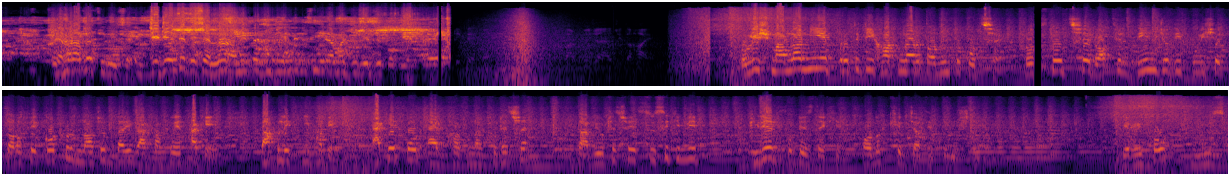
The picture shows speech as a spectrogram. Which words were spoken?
এখন আপনার চুরি হয়েছে। জিডিএমসি দিচ্ছেন না? আমি একটা জিডিএমসি দিচ্ছি আমার জিডিএমসি কপি। পুলিশ মামলা নিয়ে প্রতিটি ঘটনার তদন্ত করছে। প্রশ্ন হচ্ছে, রথের দিন যদি পুলিশের তরফে কঠোর নজরদারি রাখা হয়ে থাকে, তাহলে কীভাবে? একের পর এক ঘটনা ঘটেছে। দাবি উঠেছে সিসিটিভির ভিড়ের ফুটেজ দেখে পদক্ষেপ যাতে পুলিশ নেয়। Report, news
